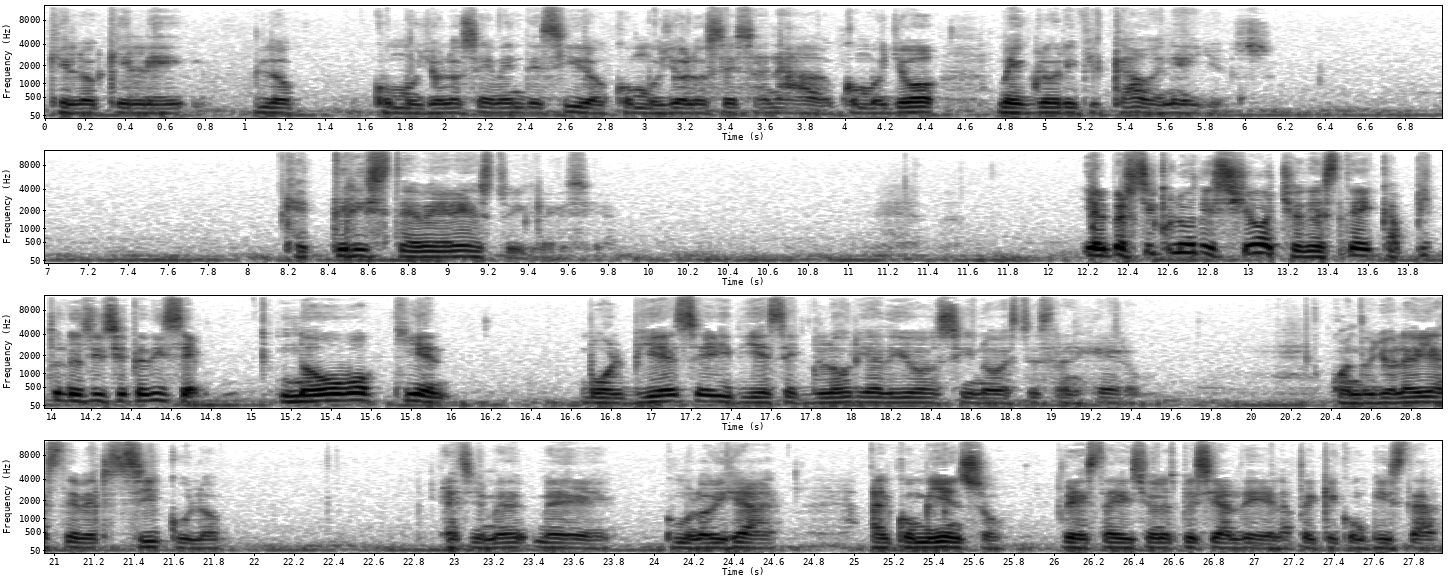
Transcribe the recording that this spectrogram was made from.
Que lo que le, lo, como yo los he bendecido, como yo los he sanado, como yo me he glorificado en ellos. Qué triste ver esto, iglesia. Y el versículo 18 de este capítulo 17 dice, no hubo quien volviese y diese gloria a Dios sino este extranjero cuando yo leía este versículo, me, como lo dije al comienzo de esta edición especial de La Fe que Conquista,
